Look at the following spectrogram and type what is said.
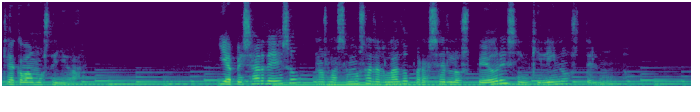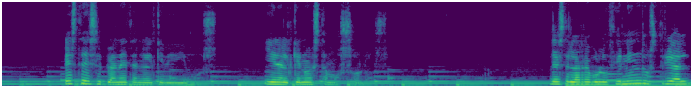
que acabamos de llegar y a pesar de eso nos las hemos arreglado para ser los peores inquilinos del mundo. Este es el planeta en el que vivimos y en el que no estamos solos. Desde la revolución industrial,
